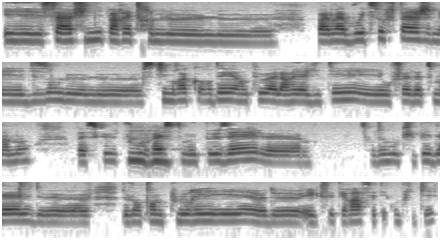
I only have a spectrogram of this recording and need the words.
et ça a fini par être le, pas ma bouée de sauvetage, mais disons le, ce qui me raccordait un peu à la réalité et au fait d'être maman, parce que tout le mhm. reste me pesait, de m'occuper d'elle, de, de l'entendre pleurer, de, etc. C'était compliqué.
